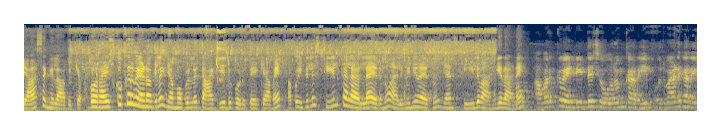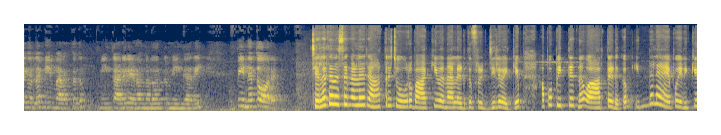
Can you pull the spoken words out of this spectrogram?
ഗ്യാസ് അങ്ങ് ലാഭിക്കാം. അപ്പോൾ റൈസ് കുക്കർ വേണമെങ്കിൽ ഞാൻ മുകളിൽ ടാഗ് ചെയ്ത് കൊടുത്തേക്കാമേ. അപ്പോൾ ഇതിൽ സ്റ്റീൽ കലമല്ലായിരുന്നു അലുമിനിയം ആയിരുന്നു. ഞാൻ സ്റ്റീൽ വാങ്ങിയതാണ്. അവർക്ക് വേണ്ടിയിട്ട് ചോറും കറിയും ഒരുപാട് കറിയൊന്നുമില്ല. മീൻ വറുത്തതും മീൻ കറി വേണമെന്നുള്ളവർക്ക് മീൻ കറി പിന്നെ തോരൻ. ചില ദിവസങ്ങളിൽ രാത്രി ചോറ് ബാക്കി വന്നാൽ എടുത്ത് ഫ്രിഡ്ജിൽ വെക്കും. അപ്പോൾ പിറ്റേന്ന് വാർത്തെടുക്കും ഇന്നലെ ആയപ്പോൾ എനിക്ക്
